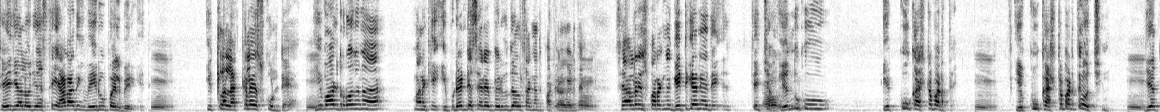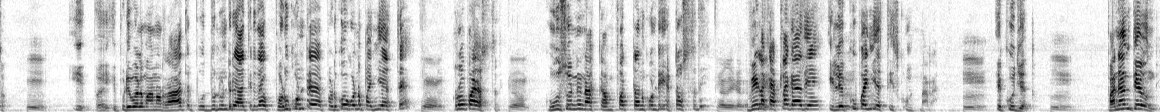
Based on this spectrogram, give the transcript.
తేజాలో చేస్తే ఏడాదికి వెయ్యి రూపాయలు పెరిగేది. ఇట్లా లెక్కలేసుకుంటే ఇవాళ రోజున మనకి ఇప్పుడంటే సరే పెరుగుదల సంగతి పక్కన పెడితే. శాలరీస్ పరంగా గట్టిగానే తెచ్చాం ఎందుకు ఎక్కువ కష్టపడతాయి. ఎక్కువ కష్టపడితే వచ్చింది. జీతం ఇప్పుడు ఇవాళ మనం రాత్రి పొద్దు నుండి రాత్రి దాకా పడుకుంటే పడుకోకుండా పని చేస్తే రూపాయి వస్తుంది. కూర్చుని నాకు కంఫర్ట్ అనుకుంటే ఎట్ట వస్తుంది? వీళ్ళకి అట్లా కాదే. వీళ్ళు ఎక్కువ పని చేసి తీసుకుంటున్నారా. ఎక్కువ జీతం. పని అంతే ఉంది.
